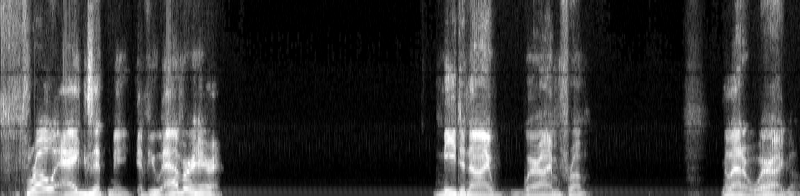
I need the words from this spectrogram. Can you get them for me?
throw eggs at me if you ever hear it. Me deny where I'm from, no matter where I go.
